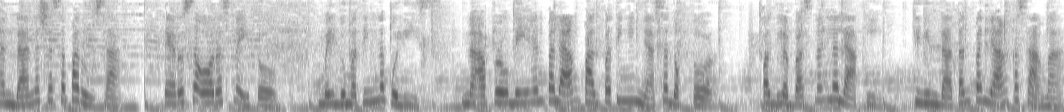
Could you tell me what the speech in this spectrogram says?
Handa na siya sa parusa. Pero sa oras na ito, may dumating na pulis. Naaprobehan pala ang pagpatingin niya sa doktor. Paglabas ng lalaki, kinindatan pa niya ang kasama.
